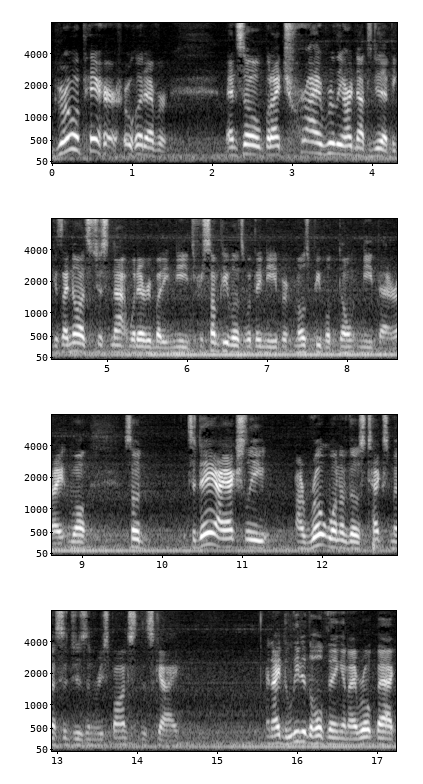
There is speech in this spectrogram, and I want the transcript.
grow a pair or whatever and so but i try really hard not to do that because i know it's just not what everybody needs. For some people it's what they need but most people don't need that right? Well so today i actually i wrote one of those text messages in response to this guy. And i deleted the whole thing and i wrote back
